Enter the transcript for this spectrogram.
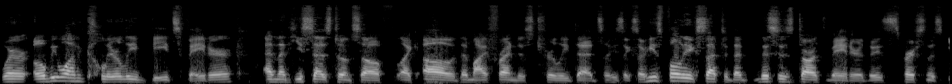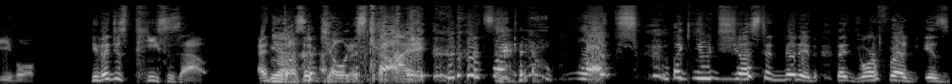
where Obi Wan clearly beats Vader, and then he says to himself, like, "Oh, then my friend is truly dead." So he's like, so he's fully accepted that this is Darth Vader. This person is evil. He then just pieces out and Yeah. doesn't kill this guy. it's like, what? Like you just admitted that your friend is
